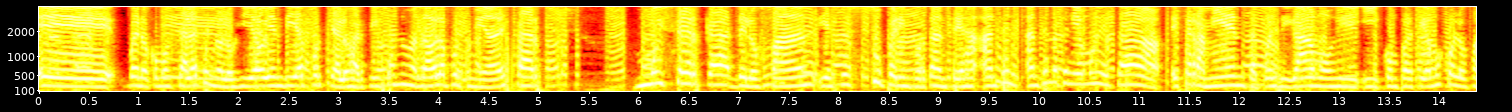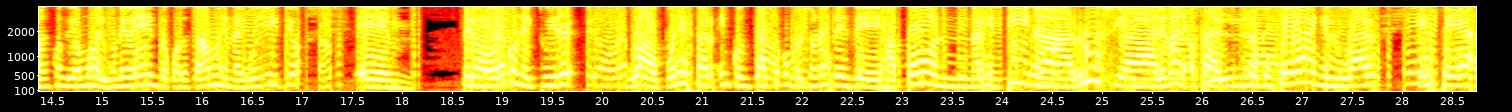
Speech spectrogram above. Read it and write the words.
eh, bueno, como está la tecnología hoy en día, porque a los artistas nos han dado la oportunidad de estar muy cerca de los fans y eso es súper importante. Antes, antes no teníamos esa, esa herramienta, pues digamos, y, y compartíamos con los fans cuando íbamos a algún evento, cuando estábamos en algún sitio. em, pero ahora con el Twitter, wow, puedes estar en contacto con personas desde Japón, Argentina, Rusia, Alemania, o sea, lo que sea, en el lugar que sea,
